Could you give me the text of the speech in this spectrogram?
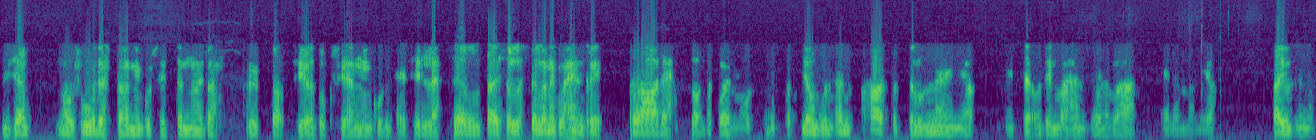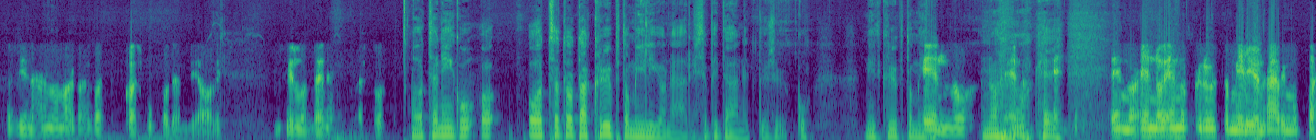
niin sieltä nousi uudestaan niin kuin sitten noita kryptosijoituksia niin kuin esille. Se taisi olla sellainen kuin Henry Raade tuolta CoinMotionista. Jonkun sen haastattelun näin ja sitten otin vähän selvää enemmän ja tajusin, että siinähän on aika hyvät kasvupotentiaali. Silloin tein sä, niinku, o, oot sä tota kryptomiljonääri? Se pitää nyt kysyä, kun niitä kryptomiljonääri... En ole. No en. Okay. en, ole, en, ole, en ole kryptomiljonääri, mutta,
